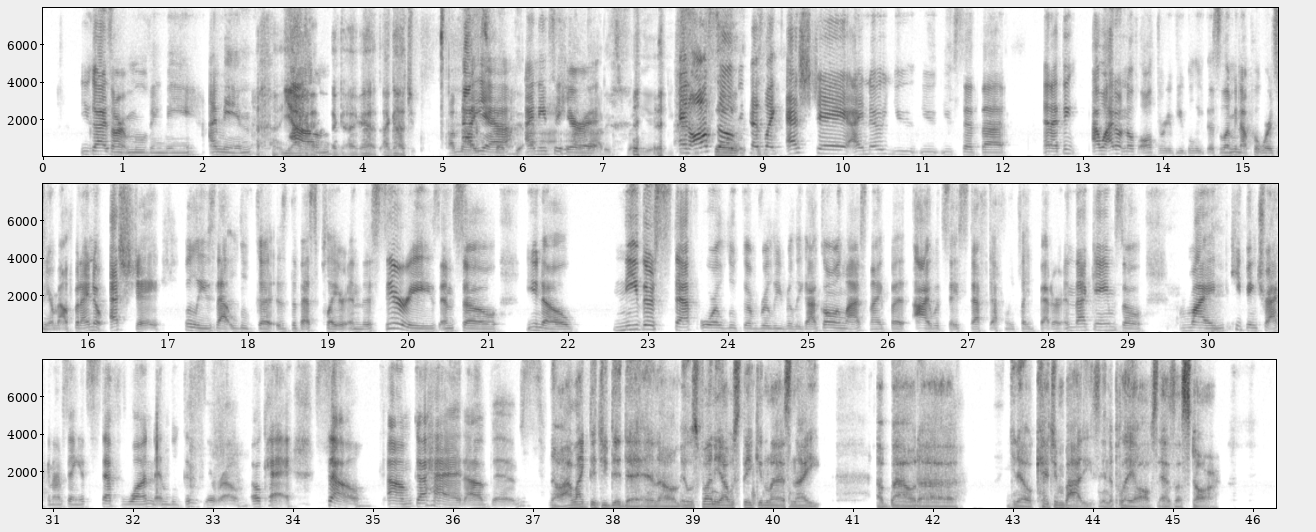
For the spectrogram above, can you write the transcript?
You guys aren't moving me. I mean, yeah, I got, um, I got, I got, I got you. I'm not. Uh, yeah, I need to hear I, it. Expect, yeah, and also so, because, like SJ, I know you you you said that, and I think I, well, I don't know if all three of you believe this. So let me not put words in your mouth, but I know SJ believes that Luka is the best player in this series, and so you know neither Steph or Luka really, really got going last night, but I would say Steph definitely played better in that game. So my keeping track and I'm saying it's Steph one and Luka zero. Okay. So um go ahead, uh Bibs. No, I like that you did that. And um it was funny. I was thinking last night about uh you know catching bodies in the playoffs as a star.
